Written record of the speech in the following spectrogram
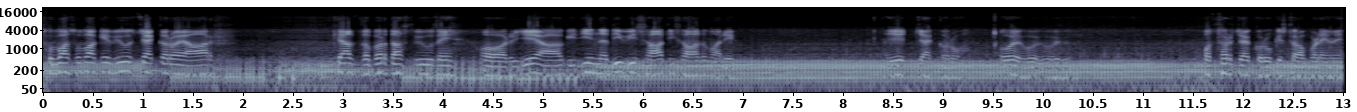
सुबह सुबह के व्यूज़ चेक करो यार। क्या ज़बरदस्त व्यूज़ हैं। और ये आ गई जी, नदी भी साथ ही साथ हमारे। ये चेक करो। ओए ओए ओए पत्थर चेक करो किस तरह पड़े हुए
